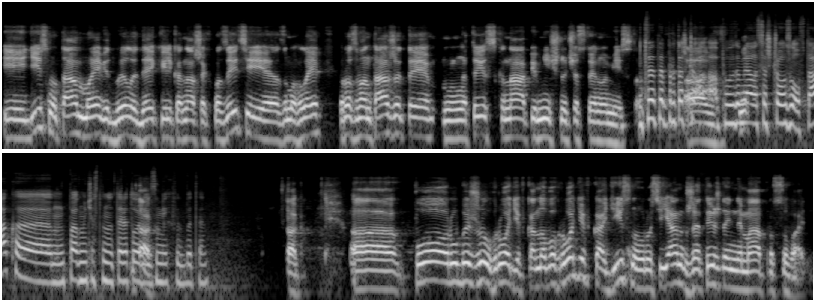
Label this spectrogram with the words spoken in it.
І дійсно там ми відбили декілька наших позицій, е, змогли розвантажити тиск на північну частину міста. Це те про те, що А, повідомлялося, що Азов так певну частину території Так. зміг відбити. Так. По рубежу Гродівка, Новогродівка дійсно у росіян вже тиждень немає просування.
